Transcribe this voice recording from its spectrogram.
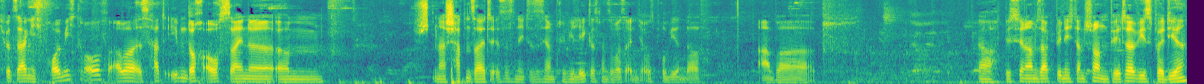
Ich würde sagen, ich freue mich drauf, aber es hat eben doch auch seine, ähm, na, Schattenseite ist es nicht. Das ist ja ein Privileg, dass man sowas eigentlich ausprobieren darf. Aber, pff, ja, ein bisschen am Sack bin ich dann schon. Peter, wie ist bei dir?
